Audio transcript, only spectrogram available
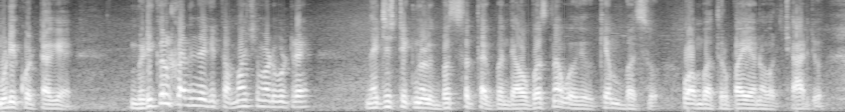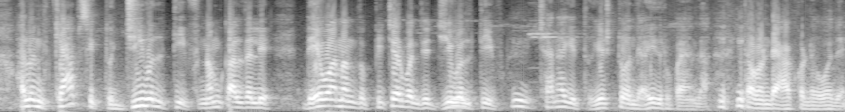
ಮುಡಿ ಕೊಟ್ಟಾಗೆ ಮೆಡಿಕಲ್ ಕಾಲೇಜಿನಾಗೆ ತಮಾಷೆ ಮಾಡಿಬಿಟ್ರೆ ಮೆಜೆಸ್ಟಿಕ್ನೊಳಗೆ ಬಸ್ ಹತ್ತಾಗ ಬಂದೆ. ಅವು ಬಸ್ನಾಗ ಹೋಗಿವೆ ಕೆಂಪು ಬಸ್ಸು. ಒಂಬತ್ತು ರೂಪಾಯಿ ಏನೋ ಅವ್ರ ಚಾರ್ಜು. ಅಲ್ಲೊಂದು ಕ್ಯಾಬ್ ಸಿಕ್ತು ಜೀವಲ್ ತೀಫ್. ನಮ್ಮ ಕಾಲದಲ್ಲಿ ದೇವಾನಂದ್ ಪಿಕ್ಚರ್ ಬಂದಿದ್ದು ಜೀವಲ್ ತೀಫ್. ಚೆನ್ನಾಗಿತ್ತು. ಎಷ್ಟು ಒಂದು ಐದು ರೂಪಾಯಿ ಅಂದ. ತಗೊಂಡೆ ಹಾಕೊಂಡೆ ಹೋದೆ.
